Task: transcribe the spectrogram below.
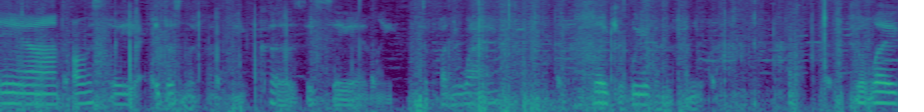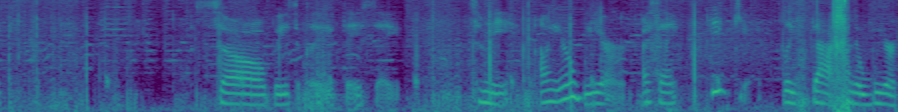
And obviously, it doesn't offend me because they say it in like the funny way, like weird in a funny way. So like, so basically they say to me, "Oh, you're weird." I say, "Thank you," like that kind of weird.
